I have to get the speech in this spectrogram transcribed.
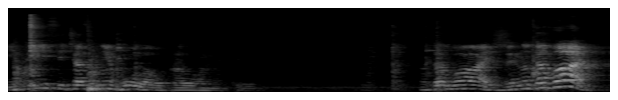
И три сейчас мне голову проломит. Три. Ну давай же, ну давай!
